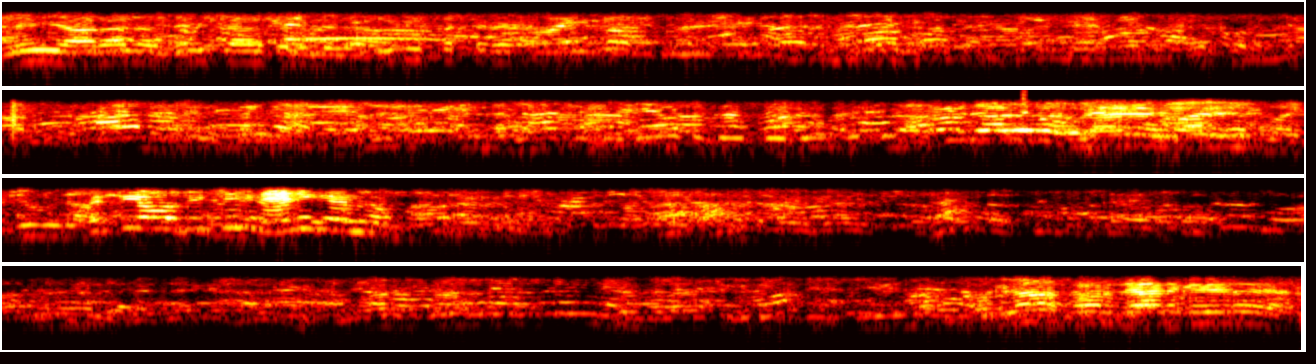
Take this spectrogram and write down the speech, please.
नहीं यार आज कोई चांस नहीं मिला गिलास और ध्यान खेल यार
